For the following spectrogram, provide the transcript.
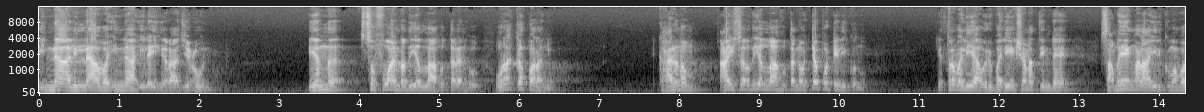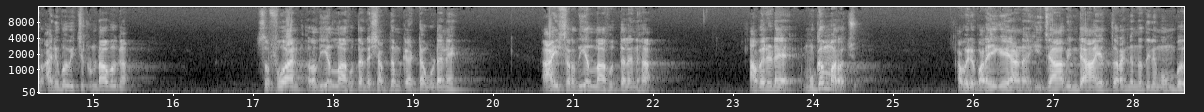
ഇന്ന അലില്ല വ ഇന്ന ഇലൈഹി റാജിഊൻ എന്ന് സൊഫ്വാൻ റതി അള്ളാഹു തലൻഹു ഉറക്കെ പറഞ്ഞു. കാരണം ആയിഷ റതി അള്ളാഹു തന്നെ ഒറ്റപ്പെട്ടിരിക്കുന്നു. എത്ര വലിയ ഒരു പരീക്ഷണത്തിന്റെ സമയങ്ങളായിരിക്കും അവർ അനുഭവിച്ചിട്ടുണ്ടാവുക. സുഫ്വാൻ റതി അള്ളാഹു തന്റെ ശബ്ദം കേട്ട ഉടനെ ആയിഷ റതി അള്ളാഹു തലൻഹ അവരുടെ മുഖം മറച്ചു. അവർ പറയുകയാണ് ഹിജാബിന്റെ ആയത്തിറങ്ങുന്നതിന് മുമ്പ്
